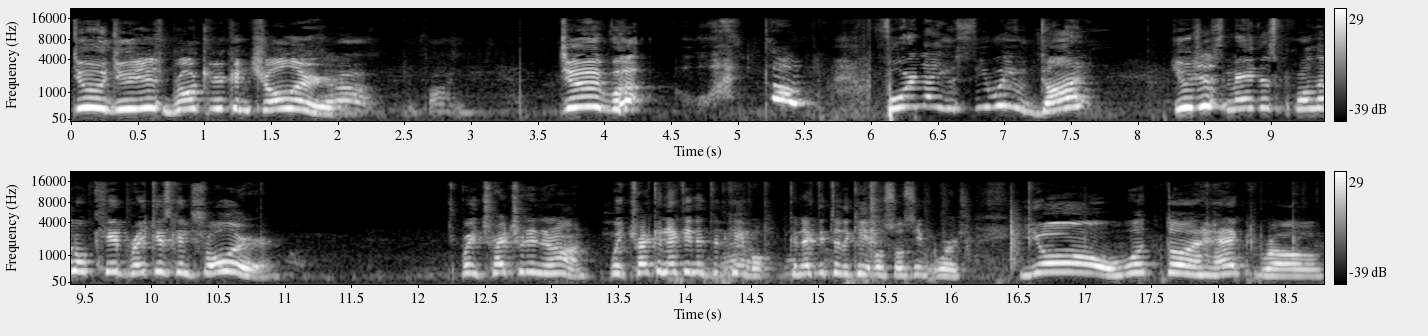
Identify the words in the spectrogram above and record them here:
Dude, you just broke your Shut controller! up. I'm fine. Dude, what? What the? Fortnite, you see what you've done? You just made this poor little kid break his controller. Wait, try turning it on. Wait, try connecting it to the cable. Connect it to the cable so see if it works. Yo, what the heck, bro?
